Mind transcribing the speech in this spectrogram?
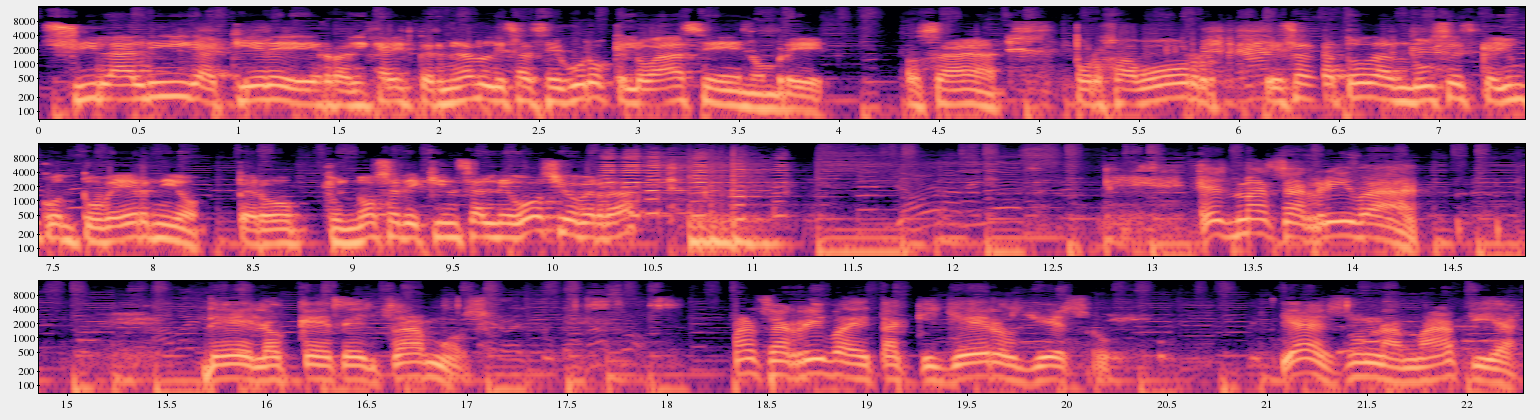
Si la liga quiere erradicar y terminar, les aseguro que lo hacen, hombre. O sea, por favor, es a todas luces que hay un contubernio, pero pues no sé de quién sea el negocio, ¿verdad? Es más arriba de lo que pensamos. Más arriba de taquilleros y eso. Ya es una mafia.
